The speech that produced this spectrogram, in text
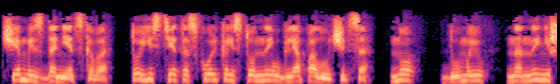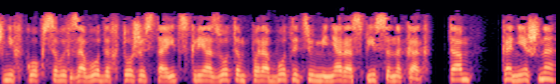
чем из Донецкого. То есть это сколько из тонны угля получится. Но, думаю, на нынешних коксовых заводах тоже стоит с криозотом поработать у меня расписано как. Там, конечно,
